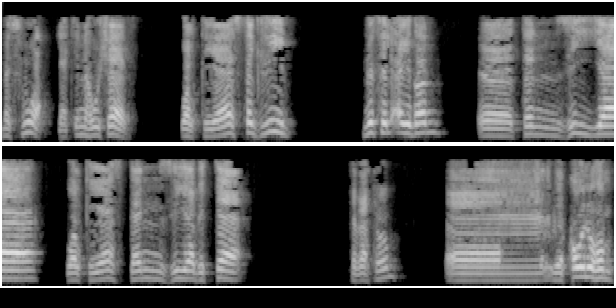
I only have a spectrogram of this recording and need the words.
مسموع لكنه شاذ. والقياس تكذيب مثل أيضا آه، تنزية والقياس تنزية بالتاء. تبعتم آه، وقولهم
